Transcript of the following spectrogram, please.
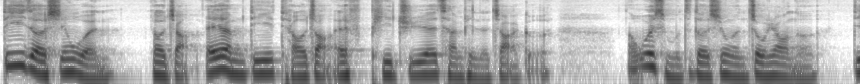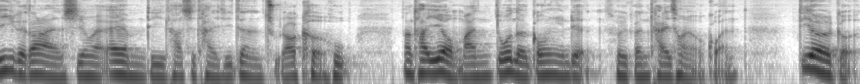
第一则新闻。要讲 AMD 调涨 FPGA 产品的价格，那为什么这则新闻重要呢？第一个当然是因为 AMD 它是台积电的主要客户，那它也有蛮多的供应链，所以跟台厂有关。第二个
